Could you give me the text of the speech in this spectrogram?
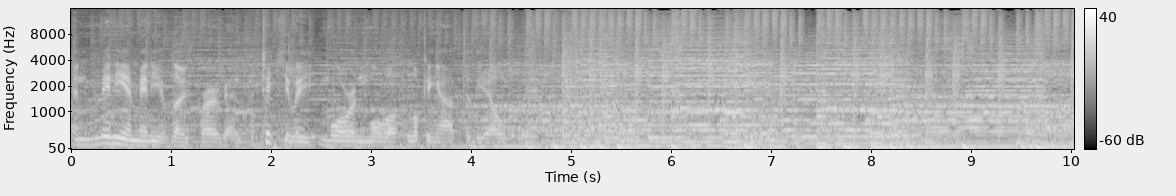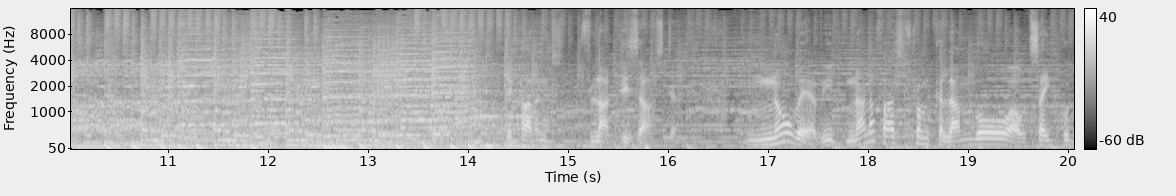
and many and many of those programs, particularly more and more looking after the elderly. the current flood disaster. Nowhere, we, none of us from Colombo outside could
